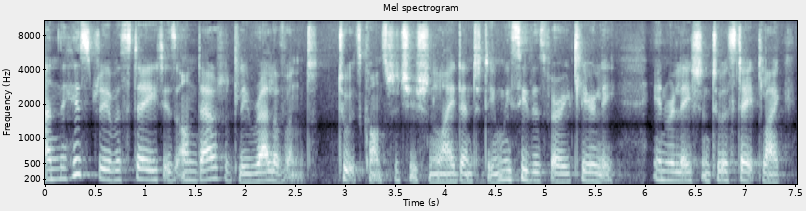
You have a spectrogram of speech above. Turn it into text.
And the history of a state is undoubtedly relevant to its constitutional identity. And we see this very clearly in relation to a state like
